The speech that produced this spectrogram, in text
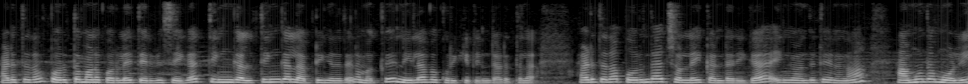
அடுத்ததாக பொருத்தமான பொருளை தேர்வு செய்க திங்கள். திங்கள் அப்படிங்கிறது நமக்கு நிலவை குறிக்குது இந்த இடத்துல. அடுத்ததாக பொருந்தா சொல்லை கண்டறிக. இங்கே வந்துட்டு என்னென்னா அமுதமொழி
